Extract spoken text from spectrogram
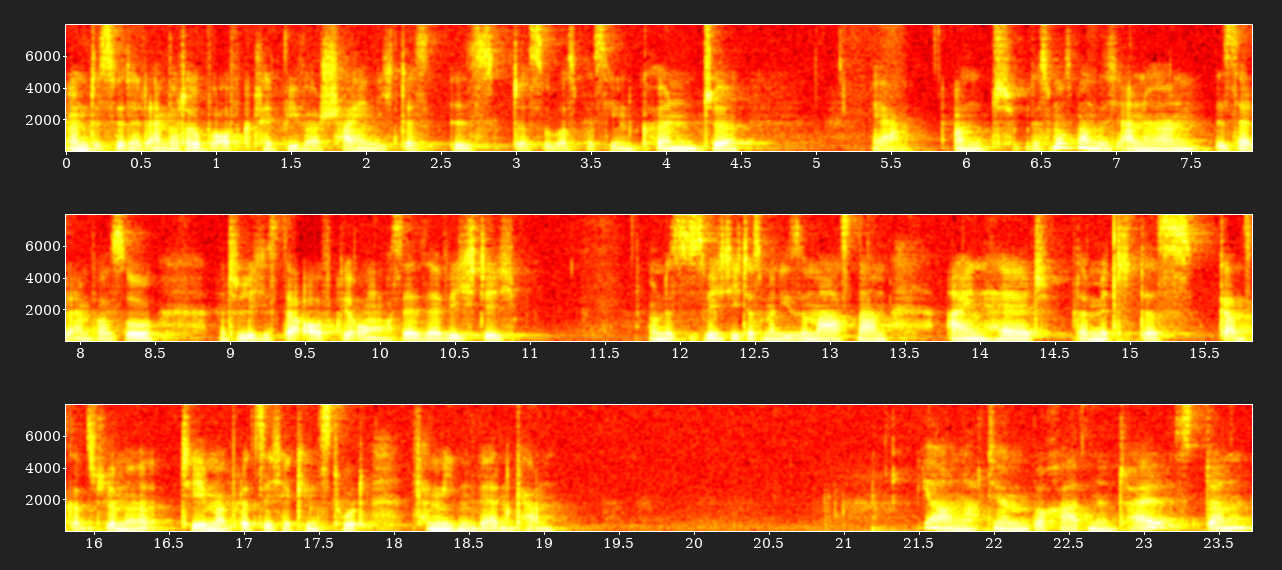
Und es wird halt einfach darüber aufgeklärt, wie wahrscheinlich das ist, dass sowas passieren könnte. Ja, und das muss man sich anhören. Ist halt einfach so. Natürlich ist da Aufklärung auch sehr, sehr wichtig. Und es ist wichtig, dass man diese Maßnahmen einhält, damit das ganz, ganz schlimme Thema plötzlicher Kindstod vermieden werden kann. Ja, nach dem beratenden Teil ist dann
